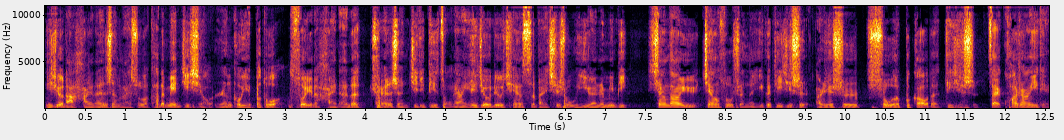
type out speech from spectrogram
你就拿海南省来说，它的面积小，人口也不多，所以呢，海南的全省 GDP 总量也就六千四百七十五亿元人民币。相当于江苏省的一个地级市，而且是数额不高的地级市。再夸张一点，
